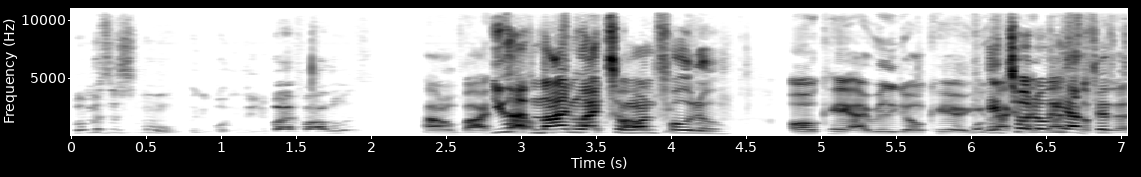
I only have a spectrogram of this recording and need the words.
But Mr. Smooth, did you, bu- did you buy followers? I don't buy. You have nine likes on follow one photo. People. Okay, I really don't care. You In act total, like you have something that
